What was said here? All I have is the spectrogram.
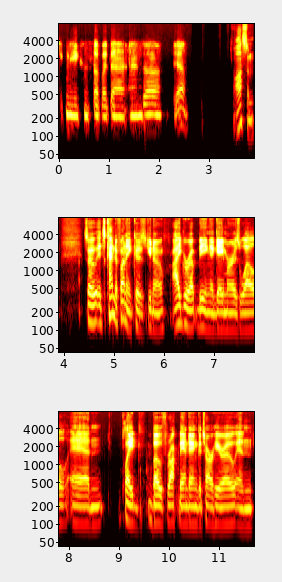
techniques and stuff like that, and uh, yeah. Awesome. So it's kind of funny because, you know, I grew up being a gamer as well and played both Rock Band and Guitar Hero. And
